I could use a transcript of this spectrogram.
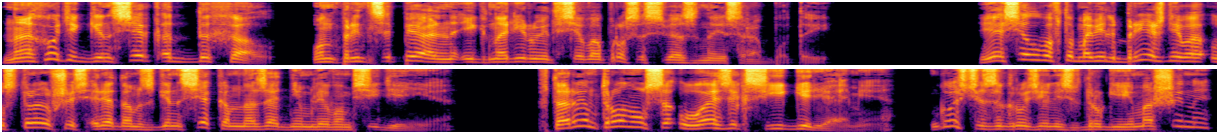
На охоте генсек отдыхал. Он принципиально игнорирует все вопросы, связанные с работой. Я сел в автомобиль Брежнева, устроившись рядом с генсеком на заднем левом сиденье. Вторым тронулся УАЗик с егерями. Гости загрузились в другие машины.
